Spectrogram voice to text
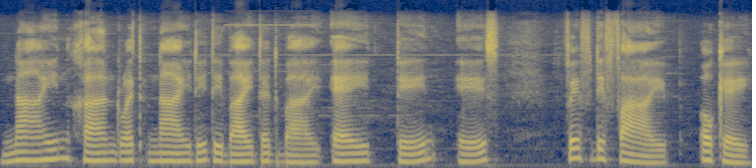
Nine hundred ninety divided by eighteen is fifty-five. Okay,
